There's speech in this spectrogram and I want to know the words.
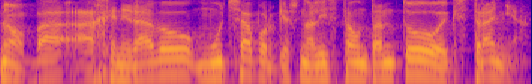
No, va- ha generado mucha porque es una lista un tanto extraña.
